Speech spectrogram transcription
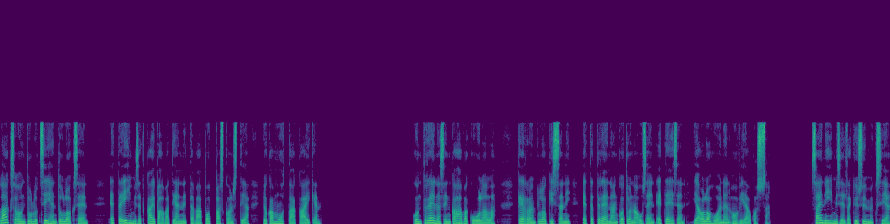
Laakso on tullut siihen tulokseen, että ihmiset kaipaavat jännittävää poppaskonstia, joka muuttaa kaiken. Kun treenasin kahvakuulalla, kerroin blogissani, että treenaan kotona usein eteisen ja olohuoneen oviaukossa. Sain ihmisiltä kysymyksiä,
